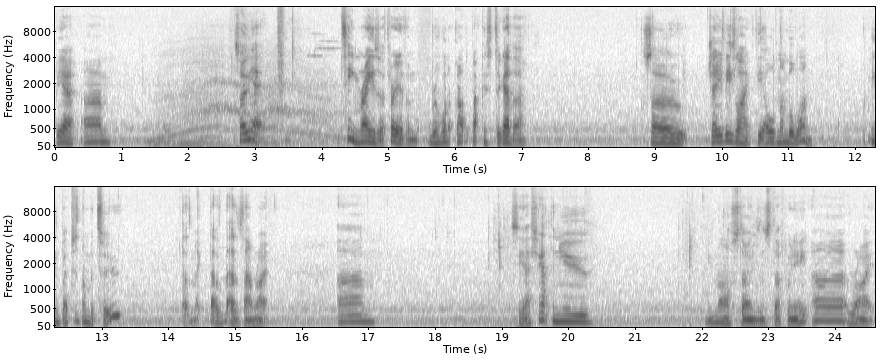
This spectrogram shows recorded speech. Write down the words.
But yeah, um, so yeah, Team Razor, three of them, got the blacklist together. So JV's like the old number one, which means Webster's number two. Doesn't make that doesn't sound right. Um. So yeah, check out the new new milestones and stuff we need. Uh, right.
